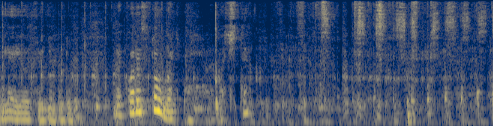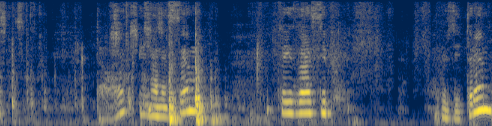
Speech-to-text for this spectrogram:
бо я його сьогодні буду використовувати. Ой, вибачте. Так, і нанесемо цей засіб, розітремо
